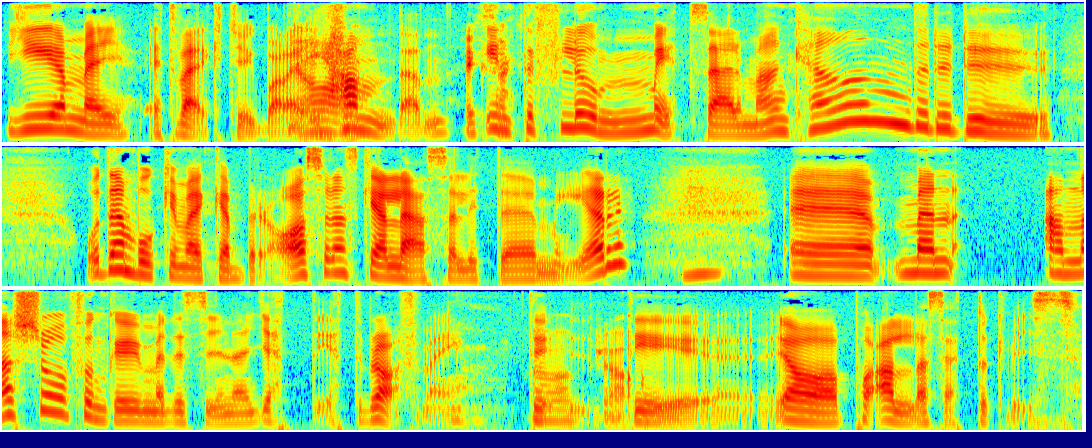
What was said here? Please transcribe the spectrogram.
Ge mig ett verktyg bara Ja, i handen. exakt. Inte flummigt så här, man kan du, du, du. Och den boken verkar bra, så den ska jag läsa lite mer. Mm. Eh, men annars så funkar ju medicinen jätte, jättebra för mig. Det, Ja, det, ja, på alla sätt och vis.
